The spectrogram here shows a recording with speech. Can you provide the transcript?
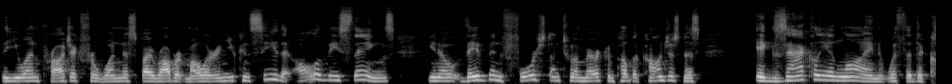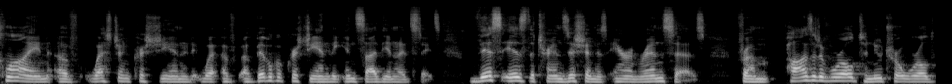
the UN Project for Oneness by Robert Muller and you can see that all of these things, you know, they've been forced onto American public consciousness exactly in line with the decline of Western Christianity, of, of, biblical Christianity inside the United States. This is the transition, as Aaron Renn says, from positive world to neutral world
